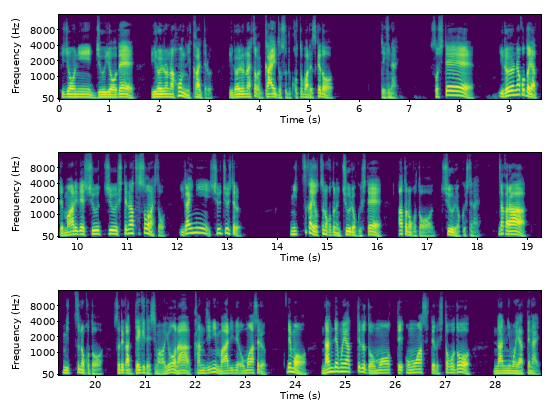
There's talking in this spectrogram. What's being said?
非常に重要で、いろいろな本に書かれてる。いろいろな人がガイドする言葉ですけど、できない。そして、いろいろなことやって周りで集中してなさそうな人、意外に集中してる。三つか四つのことに注力して、後のことを注力してない。だから、三つのこと、それができてしまうような感じに周りに思わせる。でも、何でもやってると思って、思わせてる人ほど、何にもやってない。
